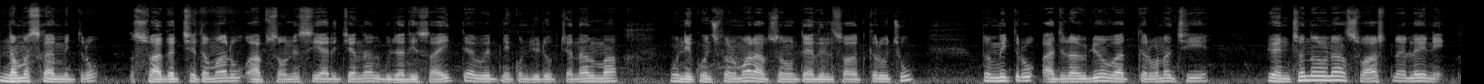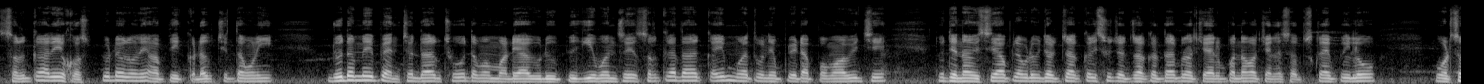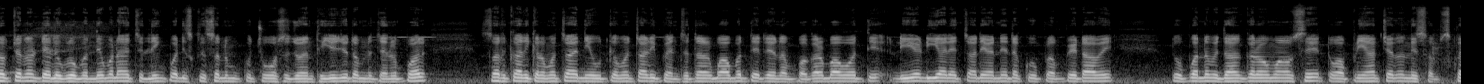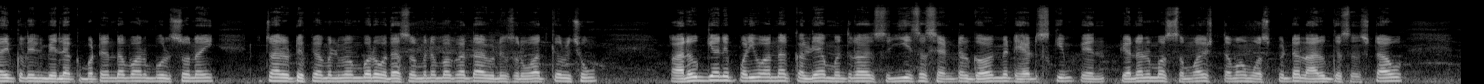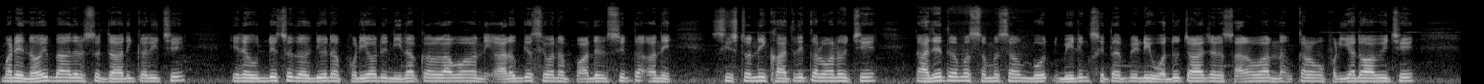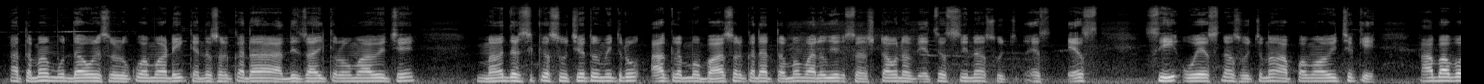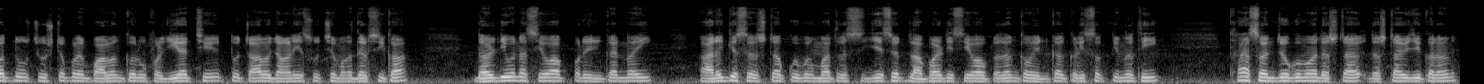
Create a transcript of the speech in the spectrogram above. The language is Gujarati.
નમસ્કાર મિત્રો, સ્વાગત છે તમારું આપ સૌને સિયારી ચેનલ ગુજરાતી સાહિત્ય વિથ નિકુંજ યુટ્યુબ ચેનલમાં. હું નિકુંજ પરમાર, આપ સૌનું તહેદિલ સ્વાગત કરું છું. તો મિત્રો, આજના વિડીયોમાં વાત કરવાના છીએ પેન્શનરોના સ્વાસ્થ્યને લઈને સરકારે હોસ્પિટલોને આપી કડક ચેતવણી. જો તમે પેન્શન ધારક છો, તમારા માટે આ વીડિયો ઉપયોગી બનશે. સરકાર દ્વારા કઈ મહત્ત્વની અપડેટ આપવામાં આવી છે, તો તેના વિશે આપણે આપણે ચર્ચા કરીશું. ચર્ચા કરતાં પહેલાં ચેનલ પર નવા ચેનલ સબસ્ક્રાઈબ કરી લો. વોટ્સઅપ ચેનલ ટેલિગ્રામ બંને બનાવે છે. લિંક પર ડિસ્ક્રિપ્શન મૂકું છું. હશે જોઈન થઈ જજો તમને ચેનલ પર. સરકારી કર્મચારી નિવૃત્ત કર્મચારી પેન્શનધારક બાબતે તેના પગાર બાબતે ડીએ ડીઆર એચઆરએ અને કોઈ અપડેટ આવે તો ઉપર જાણ કરવામાં આવશે. તો આપણી આ ચેનલને સબસ્ક્રાઈબ કરીને બે લાખ બટન દબાવવાનું ભૂલશો નહીં. ચાલો ટુ ફેમિલી મેમ્બરો બધા સમયને બગાડતા વીડિયો શરૂઆત કરું છું. આરોગ્ય અને પરિવારના કલ્યાણ મંત્રાલય CGS central government health scheme પેનલમાં સમાવેશ તમામ હોસ્પિટલ, આરોગ્ય સંસ્થાઓ માટે નવી માર્ગદર્શન જારી કરી છે. તેના ઉદ્દેશ્ય દર્દીઓના ફરિયાદો નિરાકરણ લાવવા અને આરોગ્ય સેવાના પારદર્શિતા અને સિસ્ટમની ખાતરી કરવાનો છે. તાજેતરમાં સમસ્યા બિલિંગ છેતરપિંડી વધુ ચાર્જ અને સારવાર ન કરવામાં ફરિયાદો આવી છે. આ તમામ મુદ્દાઓને રોકવા માટે કેન્દ્ર સરકાર દ્વારા આદેશ જારી કરવામાં આવે છે. માર્ગદર્શિકા શું છે તો મિત્રો, આ ક્રમમાં ભારત સરકારના તમામ આરોગ્ય સંસ્થાઓના એસએસસીના એસ સીઓએસના સૂચના આપવામાં આવી છે કે આ બાબતનું ચુસ્તપણે પાલન કરવું ફરજિયાત છે. તો ચાલો જાણીએ શું છે માર્ગદર્શિકા. દર્દીઓના સેવા આપવાનો ઇનકાર નહીં. આરોગ્ય સંસ્થા કોઈપણ માત્ર સીજેસેટ લાભાર્થી સેવા પ્રદાન કરવા ઇનકાર કરી શકતી નથી. ખાસ સંજોગોમાં દસ્તા, દસ્તાવેજીકરણ.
